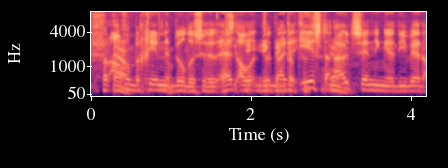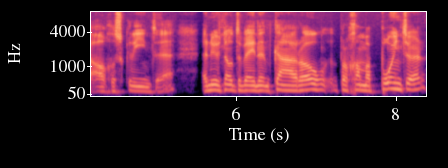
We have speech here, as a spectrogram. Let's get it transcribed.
vanaf Ja. het begin wilden ze het al, ik denk bij de het- eerste ja. uitzendingen die werden al gescreend. Hè? En nu is notabene een KRO-programma Pointer,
